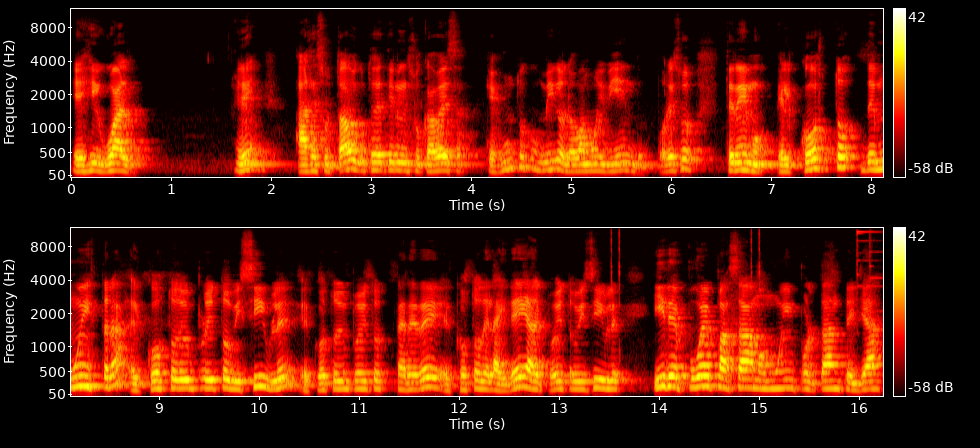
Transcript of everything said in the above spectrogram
es igual ¿eh? al resultado que ustedes tienen en su cabeza, que junto conmigo lo vamos viendo. Por eso tenemos el costo de muestra, el costo de un proyecto visible, el costo de un proyecto 3D, el costo de la idea del proyecto visible y después pasamos, muy importante ya,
